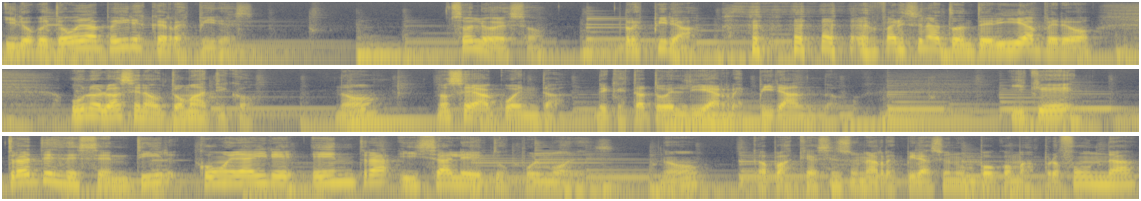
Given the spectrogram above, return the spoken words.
Y lo que te voy a pedir es que respires. Solo eso. Respira. Parece una tontería, pero uno lo hace en automático, ¿no? No se da cuenta de que está todo el día respirando. Y que trates de sentir cómo el aire entra y sale de tus pulmones, ¿no? Capaz que haces una respiración un poco más profunda.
